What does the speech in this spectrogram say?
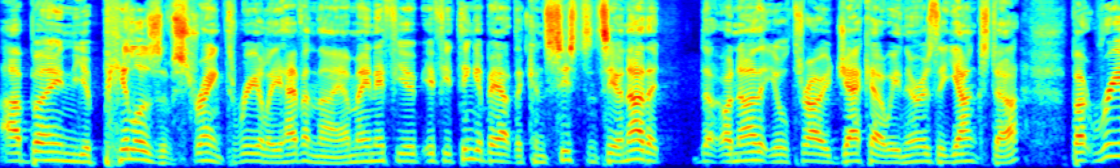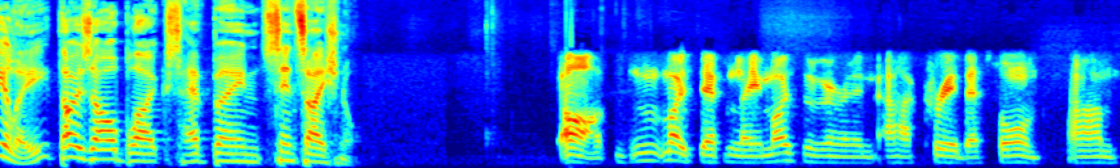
have been your pillars of strength, really, haven't they? I mean, if you if you think about the consistency, I know that. I know that you'll throw Jacko in there as a youngster, but really, those old blokes have been sensational. Oh, most definitely. Most of them are in uh, career best form. Um,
